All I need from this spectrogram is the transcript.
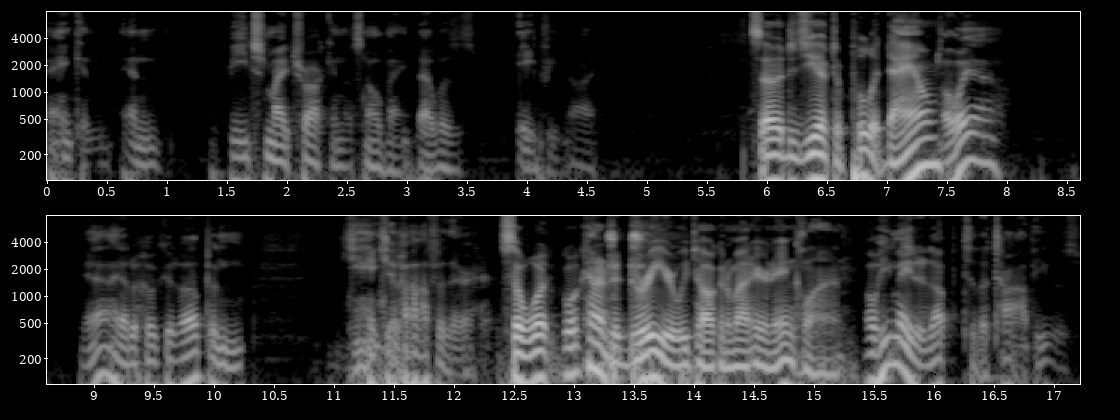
bank and, and beached my truck in the snowbank. That was eight feet high. so did you have to pull it down? Oh, yeah. Yeah, I had to hook it up and you can't get off of there. So what what kind of degree are we talking about here in incline? Oh, he made it up to the top. He was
